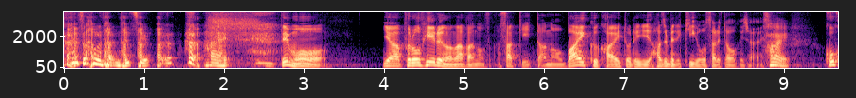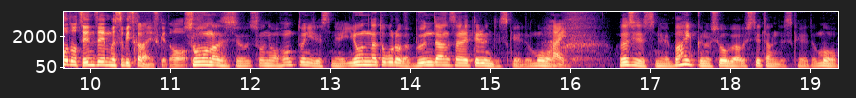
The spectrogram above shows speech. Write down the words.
そうなんですよ。はい。でもいやプロフィールの中のさっき言ったあのバイク買い取り初めて起業されたわけじゃないですか。はい。ここと全然結びつかないんですけどそうなんですよその本当にですねいろんなところが分断されてるんですけれども、はい、私ですねバイクの商売をしてたんですけれども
